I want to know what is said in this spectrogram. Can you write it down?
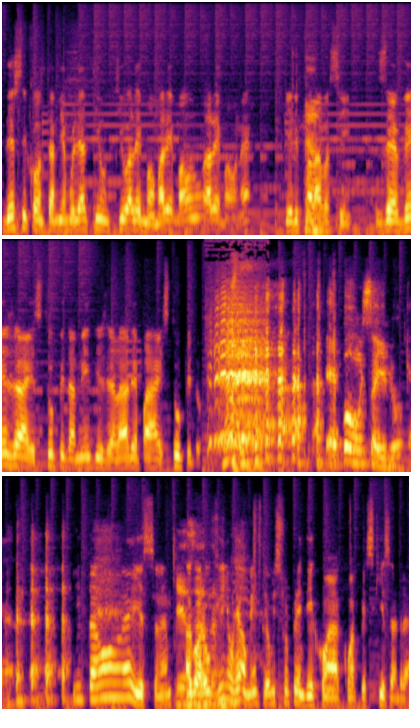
deixa eu te contar. Minha mulher tinha um tio alemão, alemão, alemão, né? E ele falava é. assim: cerveja estupidamente gelada é para estúpido. é bom isso aí, viu, cara? Então é isso, né? Exatamente. Agora, o vinho realmente, eu me surpreendi com a, com a pesquisa, André,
